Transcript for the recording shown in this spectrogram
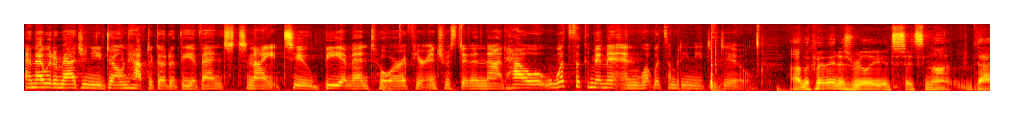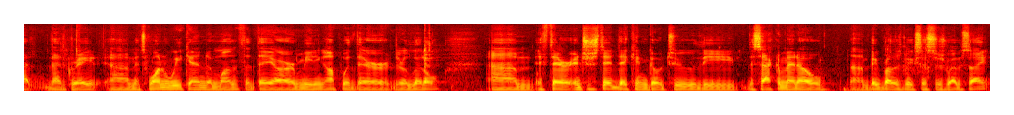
And I would imagine you don't have to go to the event tonight to be a mentor if you're interested in that. How? What's the commitment, and what would somebody need to do? Um, the commitment is really it's it's not that that great. Um, it's one weekend a month that they are meeting up with their their little. Um, if they're interested, they can go to the, the Sacramento um, Big Brothers Big Sisters website.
